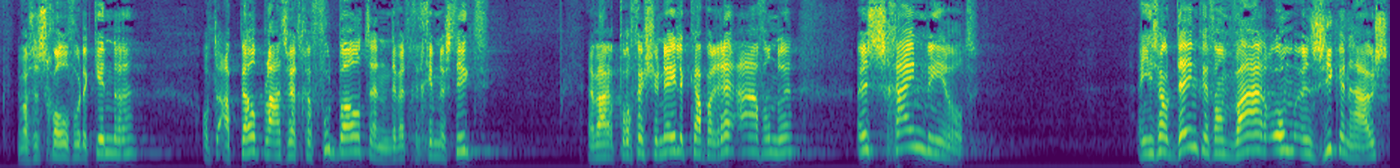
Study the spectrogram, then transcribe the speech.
Er was een school voor de kinderen. Op de appelplaats werd gevoetbald en er werd gegymnastiekt. Er waren professionele cabaretavonden. Een schijnwereld. En je zou denken van waarom een ziekenhuis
